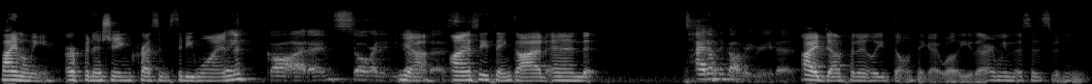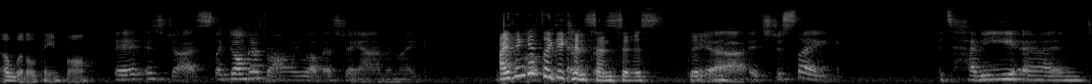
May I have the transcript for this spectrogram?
finally are finishing Crescent City 1. Thank God, I'm so ready to be done yeah. with this. Honestly, thank God. And I don't think I'll reread. I definitely don't think I will either. I mean, this has been a little painful. It is just like don't get us wrong, we love SJM and like. I think it's like a characters. consensus thing. Yeah, it's just like it's heavy, and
